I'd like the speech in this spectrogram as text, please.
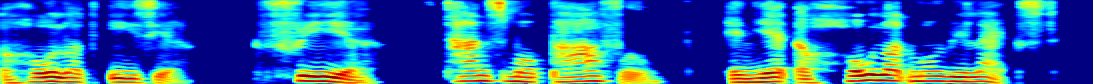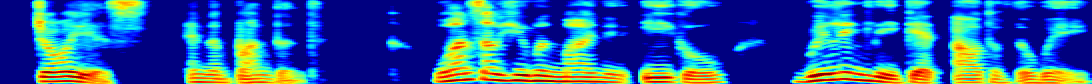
a whole lot easier, freer, tons more powerful, and yet a whole lot more relaxed, joyous, and abundant. Once our human mind and ego willingly get out of the way,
